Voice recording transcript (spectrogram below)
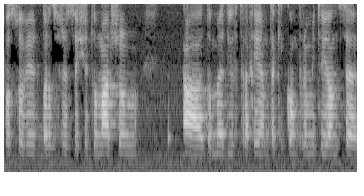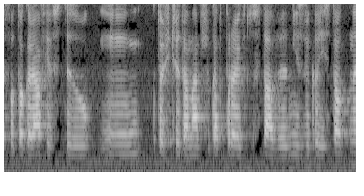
posłowie bardzo często się tłumaczą, a do mediów trafiają takie kompromitujące fotografie w stylu mm, ktoś czyta na przykład projekt ustawy niezwykle istotny,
